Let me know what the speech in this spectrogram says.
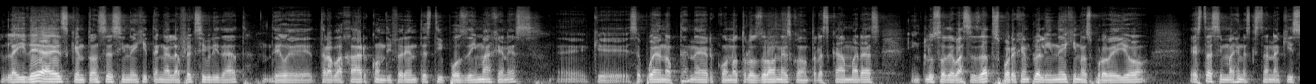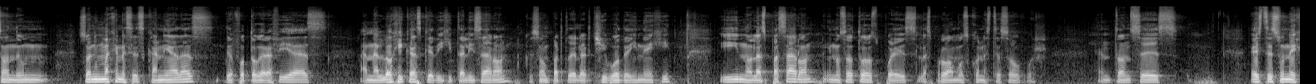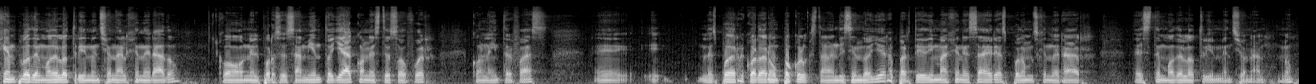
La idea es que entonces INEGI tenga la flexibilidad de eh, trabajar con diferentes tipos de imágenes eh, que se pueden obtener con otros drones, con otras cámaras, incluso de bases de datos. Por ejemplo, el INEGI nos proveyó estas imágenes que están aquí son de un son imágenes escaneadas de fotografías analógicas que digitalizaron, que son parte del archivo de INEGI y nos las pasaron y nosotros pues las probamos con este software. Entonces, este es un ejemplo del modelo tridimensional generado con el procesamiento ya con este software, con la interfaz. Eh, les puedo recordar un poco lo que estaban diciendo ayer, a partir de imágenes aéreas podemos generar este modelo tridimensional. ¿no?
